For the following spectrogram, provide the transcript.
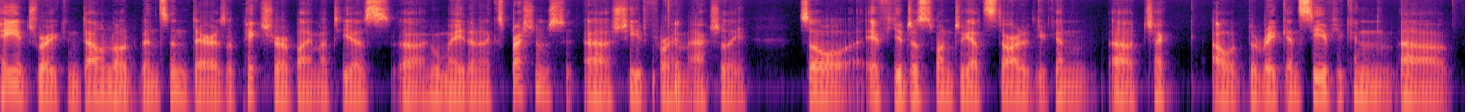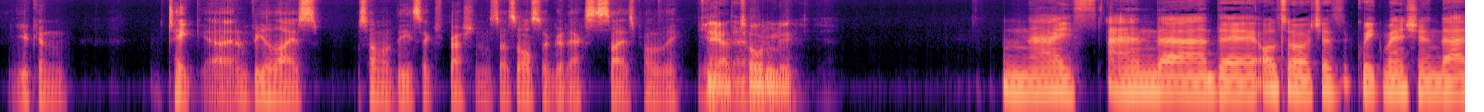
page where you can download Vincent, there is a picture by Matthias uh, who made an expression sh- uh, sheet for him actually. So if you just want to get started, you can uh, check out the rig and see if you can uh, you can take uh, and realize some of these expressions. That's also a good exercise, probably. Yeah, totally. Nice. And uh, the also just a quick mention that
